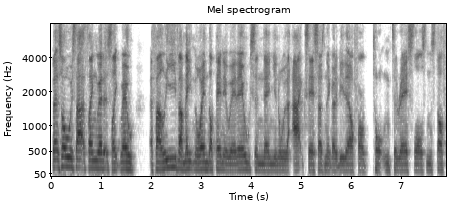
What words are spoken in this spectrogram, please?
but it's always that thing where it's like, well. If I leave, I might not end up anywhere else, and then you know the access isn't going to be there for talking to wrestlers and stuff.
